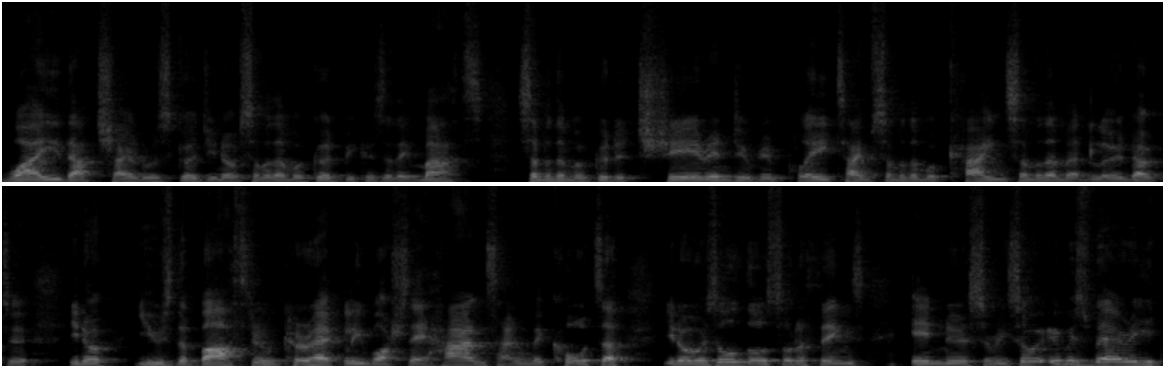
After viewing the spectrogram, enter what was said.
why that child was good. You know, some of them were good because of their maths, some of them were good at sharing during playtime, some of them were kind, some of them had learned how to, you know, use the bathroom correctly, wash their hands, hang their coats up. You know, it was all those sort of things in nursery. So it was very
